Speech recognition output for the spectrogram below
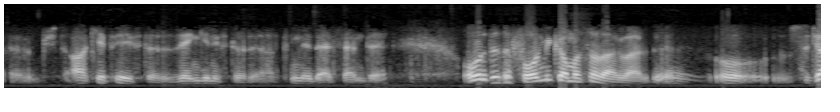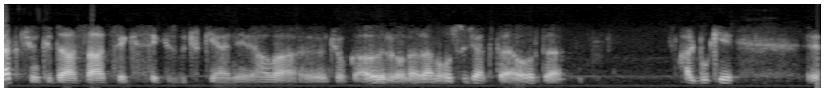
Ee, işte AKP iftarı, zengin iftarı artık ne dersen de. Orada da formika masalar vardı. O sıcak çünkü daha saat 8-8.30 yani hava e, çok ağır ona rağmen o sıcakta orada. Halbuki e,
